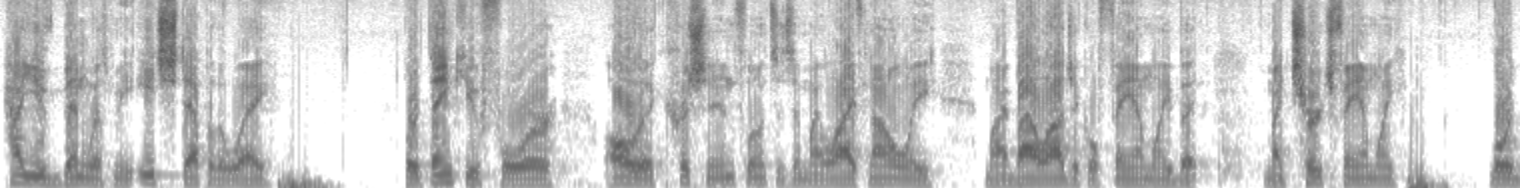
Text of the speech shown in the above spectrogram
how you've been with me each step of the way. Lord, thank you for all the Christian influences in my life, not only my biological family, but my church family. Lord,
